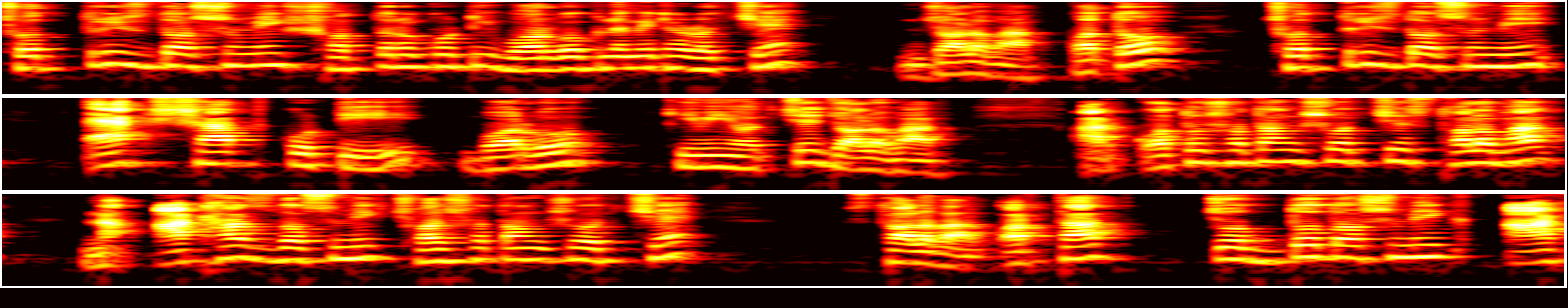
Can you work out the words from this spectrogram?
ছত্রিশ দশমিক সতেরো কোটি বর্গ কিলোমিটার হচ্ছে জলভাগ। কত? ছত্রিশ দশমিক এক সাত কোটি বর্গ কিমি হচ্ছে জলভাগ। আর কত শতাংশ হচ্ছে স্থলভাগ? না, আঠাশ দশমিক ছয় শতাংশ হচ্ছে স্থলভাগ। অর্থাৎ চোদ্দ দশমিক আট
